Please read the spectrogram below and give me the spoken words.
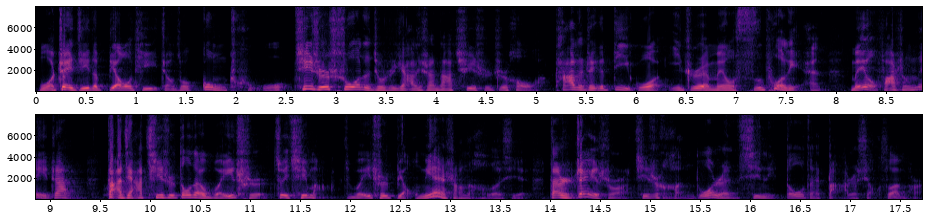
我这集的标题叫做“共处”，其实说的就是亚历山大去世之后啊，他的这个帝国一直也没有撕破脸，没有发生内战。大家其实都在维持，最起码维持表面上的和谐。但是这时候，其实很多人心里都在打着小算盘，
